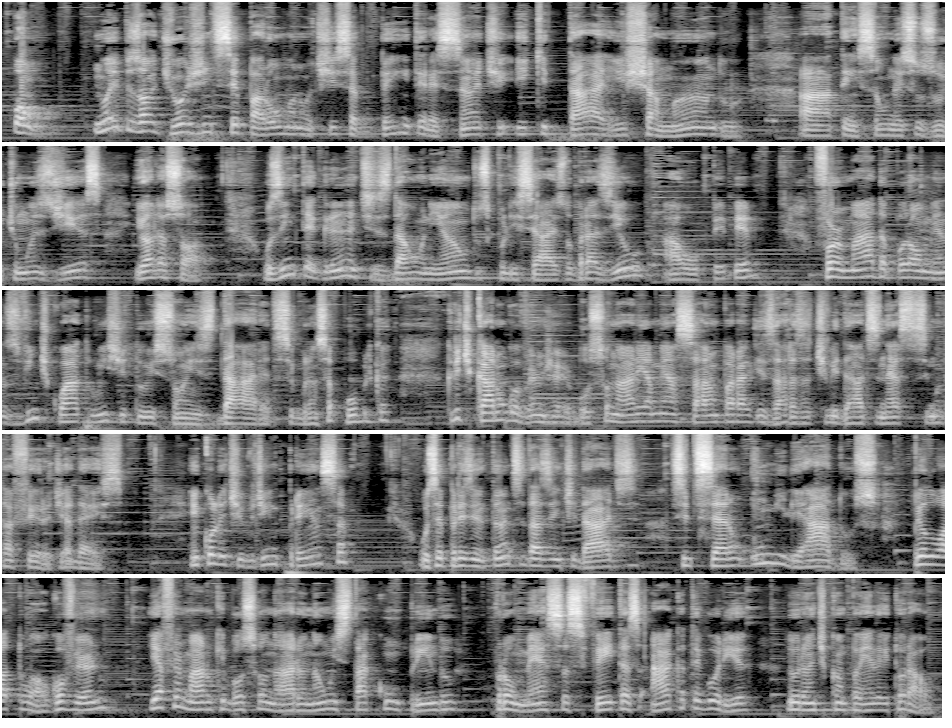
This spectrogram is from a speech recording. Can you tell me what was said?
Bom, no episódio de hoje a gente separou uma notícia bem interessante e que está aí chamando a atenção nesses últimos dias. E olha só, os integrantes da União dos Policiais do Brasil, a UPB, formada por ao menos 24 instituições da área da segurança pública, criticaram o governo Jair Bolsonaro e ameaçaram paralisar as atividades nesta segunda-feira, dia 10. Em coletivo de imprensa, os representantes das entidades se disseram humilhados pelo atual governo e afirmaram que Bolsonaro não está cumprindo promessas feitas à categoria durante campanha eleitoral.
